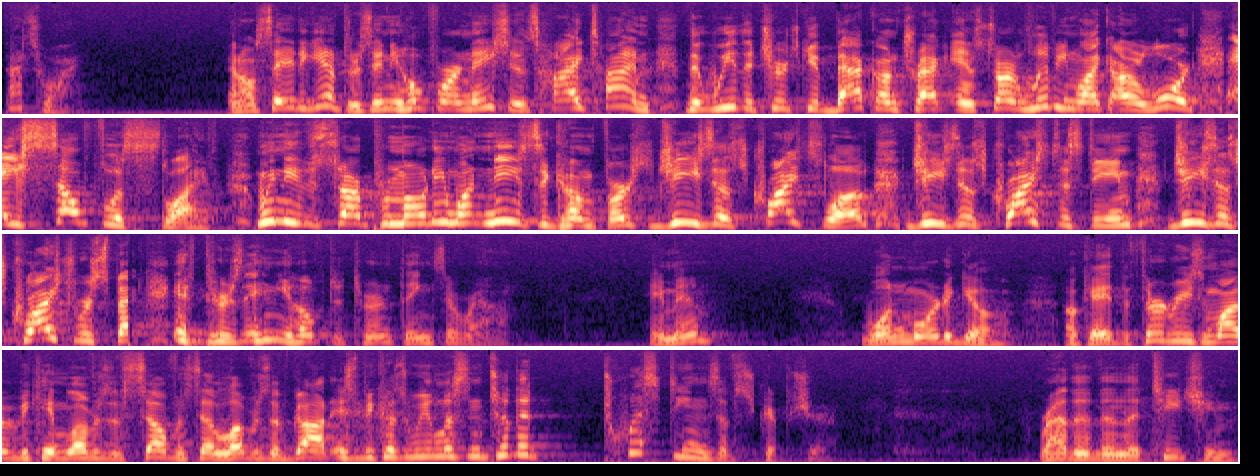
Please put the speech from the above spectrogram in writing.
That's why. And I'll say it again if there's any hope for our nation, it's high time that we, the church, get back on track and start living like our Lord, a selfless life. We need to start promoting what needs to come first Jesus Christ's love, Jesus Christ's esteem, Jesus Christ's respect, if there's any hope to turn things around. Amen? One more to go. Okay, the third reason why we became lovers of self instead of lovers of God is because we listened to the twistings of Scripture rather than the teaching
